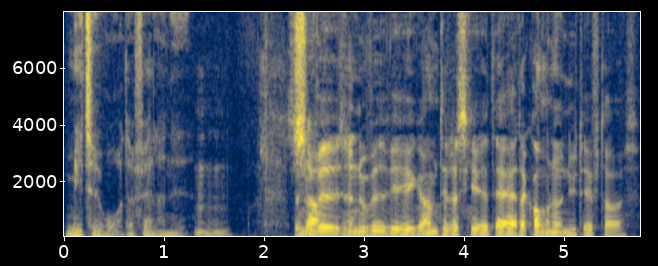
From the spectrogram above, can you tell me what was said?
meteor, der falder ned. Mm-hmm. Så, så, nu ved, så nu ved vi ikke, om det, der sker, der er, der kommer noget nyt efter os.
